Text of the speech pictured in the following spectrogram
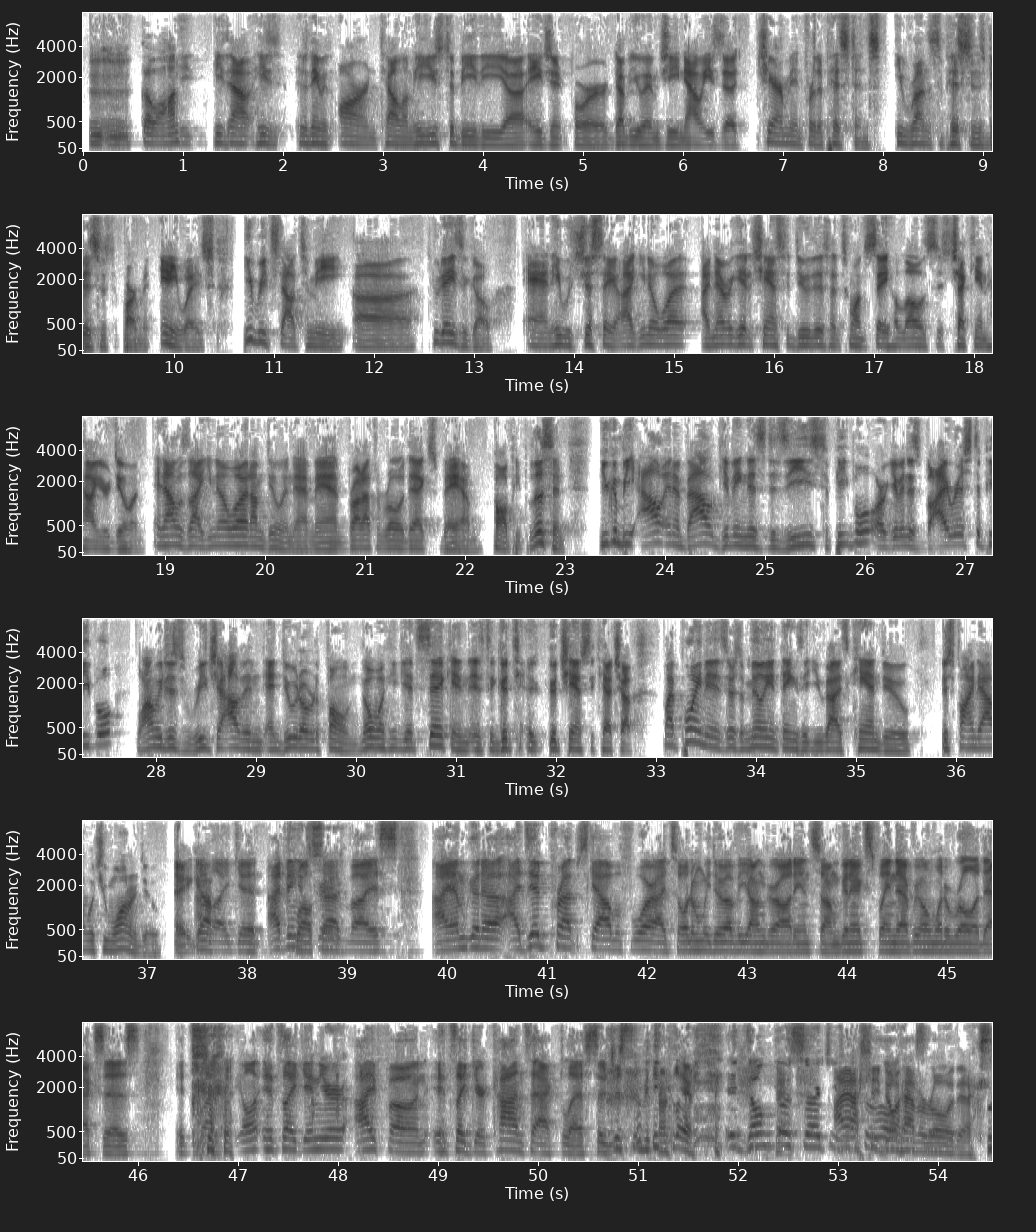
Go on. He, he's out. He's his name is Arn Tellem. He used to be the uh, agent for WMG. Now he's the chairman for the Pistons. He runs the Pistons business department. Anyways, he reached out to me uh, two days ago, and he was just saying, like, you know what? I never get a chance to do this. I just want to say hello, Let's just check in how you're doing. And I was like, you know what? I'm doing that, man. Brought out the Rolodex. Bam. Call people. Listen, you can be out and about giving this disease to people or giving this virus to people. Why don't we just reach out and, and do it over the phone? No one can get sick, and it's a good a good chance to catch up. My point is, there's a million things that you guys can do. Just find out what you want to do. There you I like it. I think Well it's great said. advice. I am gonna. I did prep Scal before. I told him we do have a younger audience, so I'm gonna explain to everyone what a Rolodex is. It's like it's like in your iPhone. It's like your contact list. So just to be clear, it, don't go searching. I actually don't have a Rolodex?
